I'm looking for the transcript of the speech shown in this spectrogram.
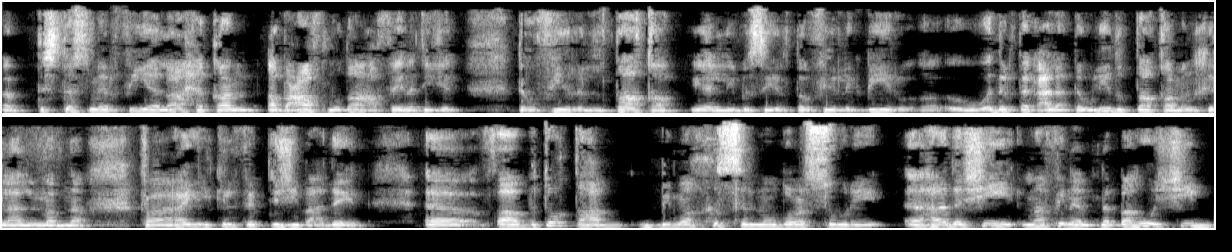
بتستثمر فيها لاحقا أضعاف مضاعفة نتيجه توفير الطاقة يلي بصير توفير الكبير وقدرتك على توليد الطاقة من خلال المبنى. فهي الكلفة بتجي بعدين. فبتوقع بما يخص الموضوع السوري آه، هذا شيء ما فينا نتنبأ هو الشيء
